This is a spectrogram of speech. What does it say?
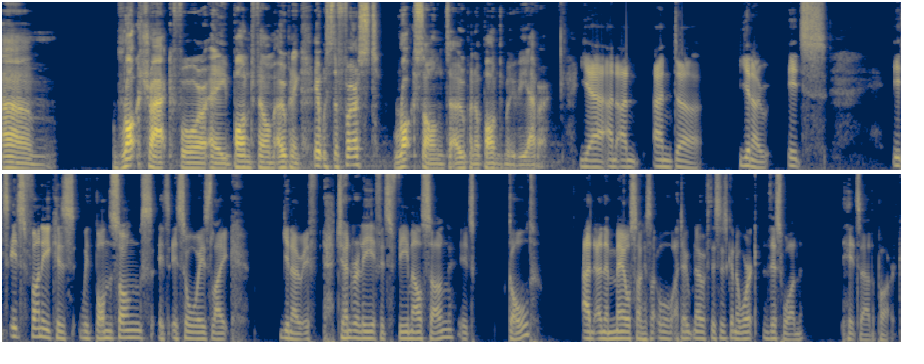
um rock track for a Bond film opening. It was the first rock song to open a Bond movie ever. Yeah, and and and uh you know, it's it's it's funny because with Bond songs, it's it's always like, you know, if generally if it's female sung, it's gold, and and a male song is like, oh, I don't know if this is gonna work. This one hits out of the park,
